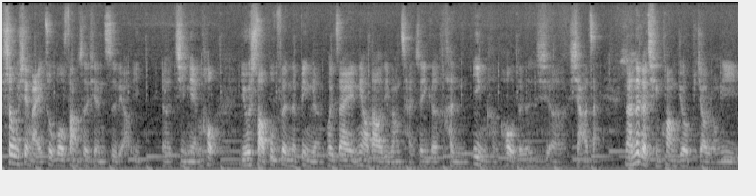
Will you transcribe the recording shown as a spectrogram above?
射物腺癌做过放射线治疗一呃几年后。有少部分的病人会在尿道的地方产生一个很硬很厚的呃狭窄，那那个情况就比较容易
